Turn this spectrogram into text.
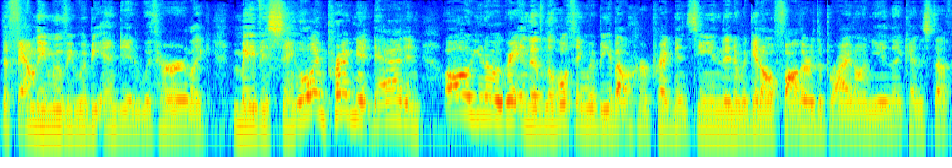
the family movie would be ended with her like Mavis saying, "Oh, I'm pregnant, Dad," and "Oh, you know, great," and then the whole thing would be about her pregnancy, and then it would get all father of the bride on you and that kind of stuff,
